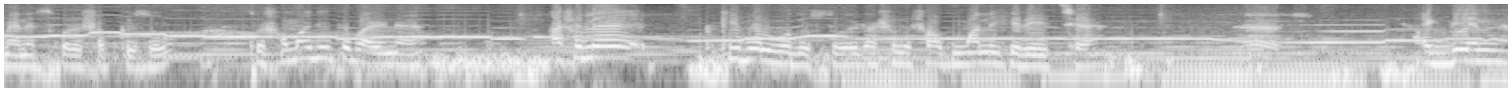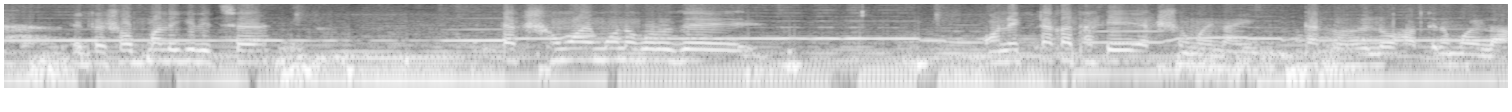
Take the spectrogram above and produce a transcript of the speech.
ম্যানেজ করে সব কিছু তো সময় দিতে পারি না। আসলে কি বলব দোস্ত এটা আসলে সব মালিকের ইচ্ছে। হ্যাঁ। একদিন এটা সব মালিকের ইচ্ছে। এক সময় মনে করো যে অনেক টাকা থাকে এক সময় নাই। টাকা হলো হাতের ময়লা।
